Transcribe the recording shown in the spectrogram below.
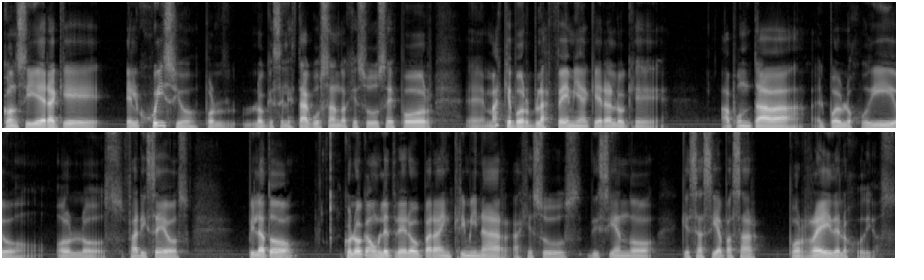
considera que el juicio por lo que se le está acusando a Jesús es por, eh, más que por blasfemia, que era lo que apuntaba el pueblo judío o los fariseos, Pilato coloca un letrero para incriminar a Jesús diciendo que se hacía pasar por rey de los judíos.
